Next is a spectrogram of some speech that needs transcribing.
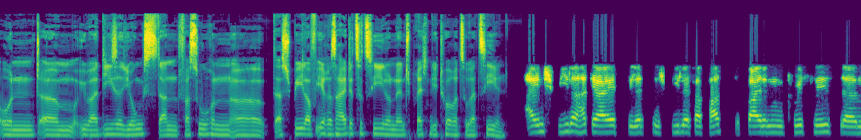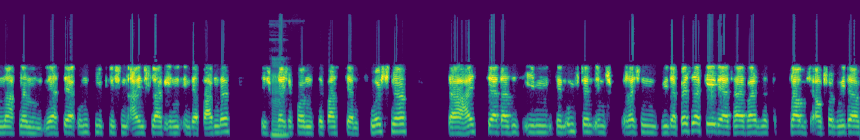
und ähm, über diese Jungs dann versuchen, äh, das Spiel auf ihre Seite zu ziehen und entsprechend die Tore zu erzielen. Ein Spieler hat ja jetzt die letzten Spiele verpasst bei den Grizzlies äh, nach einem sehr, sehr unglücklichen Einschlag in, in der Bande. Ich hm. spreche mhm. von Sebastian Furchner. Da heißt es ja, dass es ihm den Umständen entsprechend wieder besser geht. Er teilweise, glaube ich, auch schon wieder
